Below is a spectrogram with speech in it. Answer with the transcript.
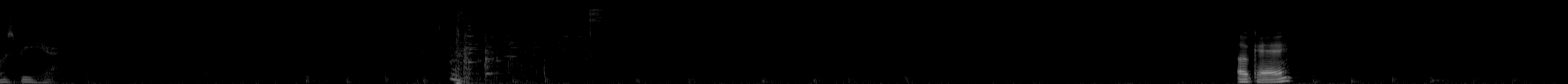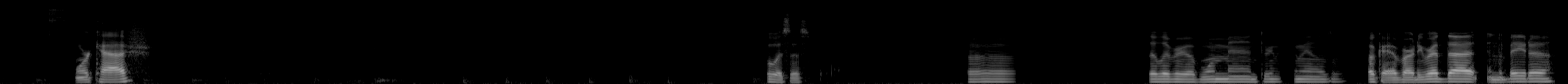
Rose be here? Okay. More cash. Who is this? Uh, delivery of one man, three females. Okay, I've already read that in the beta.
